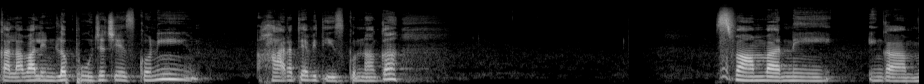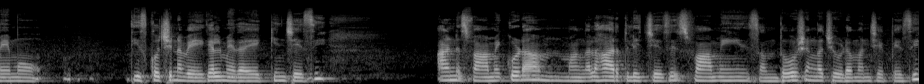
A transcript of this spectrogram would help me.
ఇంకా అలా వాళ్ళ ఇంట్లో పూజ చేసుకొని హారతి అవి తీసుకున్నాక స్వామివారిని ఇంకా మేము తీసుకొచ్చిన వెహికల్ మీద ఎక్కించేసి అండ్ స్వామికి కూడా మంగళహారతులు ఇచ్చేసి స్వామి సంతోషంగా చూడమని చెప్పేసి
